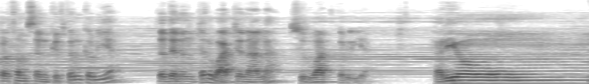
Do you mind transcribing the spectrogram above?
प्रथम संकीर्तन करूया तदनंतर वाचनाला सुरुवात करूया. हरि ओम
